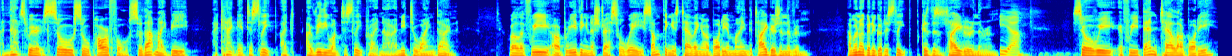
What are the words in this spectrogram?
And that's where it's so, so powerful. So that might be, I can't get to sleep. I, I really want to sleep right now. I need to wind down. Well, if we are breathing in a stressful way, something is telling our body and mind the tiger's in the room. And we're not going to go to sleep because there's a tiger in the room. Yeah. So we if we then tell our body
